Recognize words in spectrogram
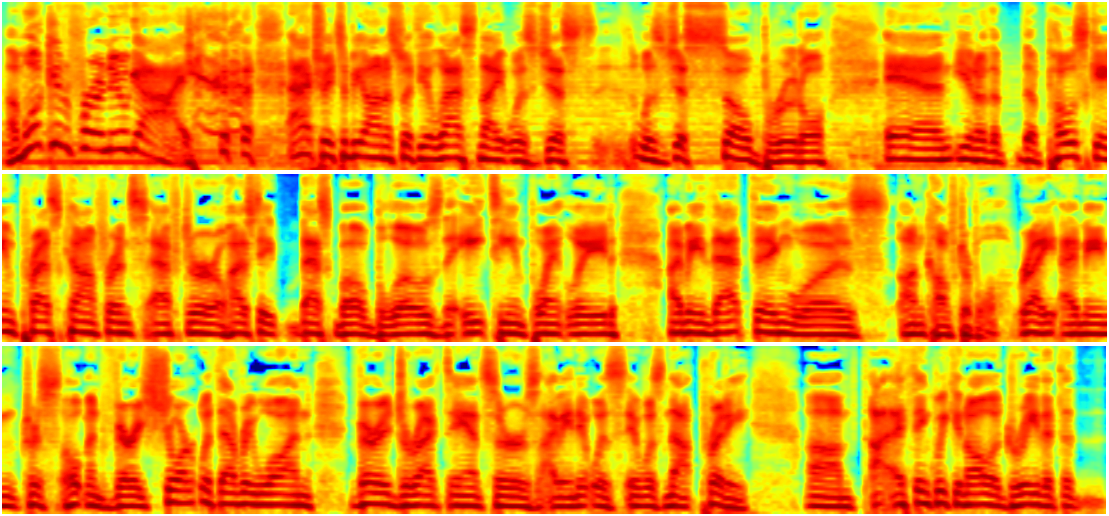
I'm looking for a new guy. Actually, to be honest with you, last night was just was just so brutal. And you know the the post game press conference after Ohio State basketball blows the 18 point lead. I mean that thing was uncomfortable, right? I mean Chris Holtmann very short with everyone, very direct answers. I mean it was it was not pretty. Um, I, I think we can all agree that the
